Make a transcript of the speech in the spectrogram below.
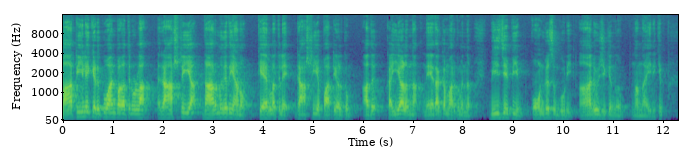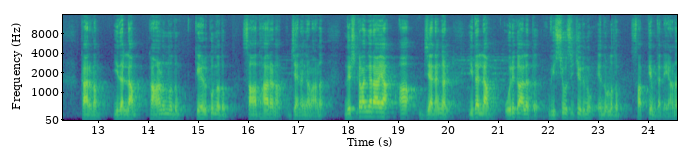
പാർട്ടിയിലേക്ക് എടുക്കുവാൻ പാകത്തിനുള്ള രാഷ്ട്രീയ ധാർമ്മികതയാണോ കേരളത്തിലെ രാഷ്ട്രീയ പാർട്ടികൾക്കും അത് കൈയാളുന്ന നേതാക്കന്മാർക്കുമെന്ന് ബി ജെ പിയും കോൺഗ്രസും കൂടി ആലോചിക്കുന്നതും നന്നായിരിക്കും. കാരണം ഇതെല്ലാം കാണുന്നതും കേൾക്കുന്നതും സാധാരണ ജനങ്ങളാണ്. നിഷ്കളങ്കരായ ആ ജനങ്ങൾ ഇതെല്ലാം ഒരു കാലത്ത് വിശ്വസിച്ചിരുന്നു എന്നുള്ളതും സത്യം തന്നെയാണ്.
